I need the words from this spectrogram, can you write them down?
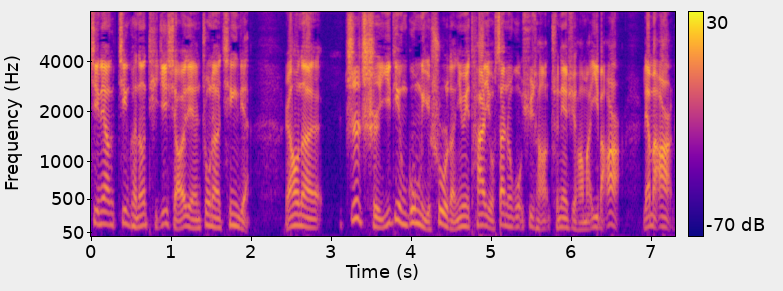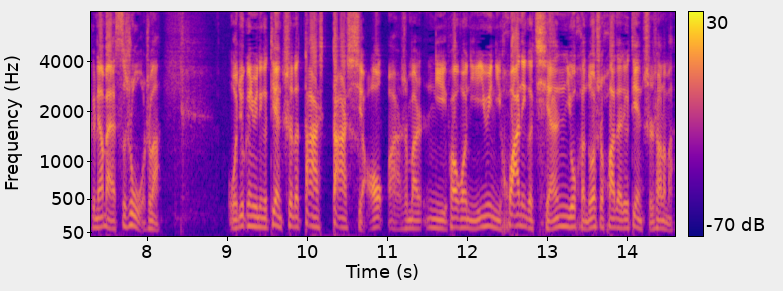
尽量尽可能体积小一点，重量轻一点。然后呢，支持一定公里数的，因为它有三种续航，纯电续航嘛，一百二、两百二跟两百四十五是吧？我就根据那个电池的大大小啊，什么你包括你，因为你花那个钱有很多是花在这个电池上了嘛，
